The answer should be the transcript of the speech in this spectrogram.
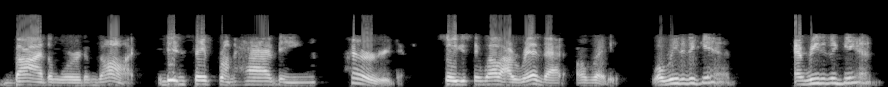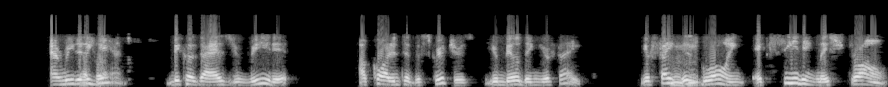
by the word of God. It didn't say from having heard. So you say, well, I read that already. Well, read it again and read it again and read it That's again. Right. Because as you read it, according to the scriptures, you're building your faith. Your faith mm-hmm. is growing exceedingly strong.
